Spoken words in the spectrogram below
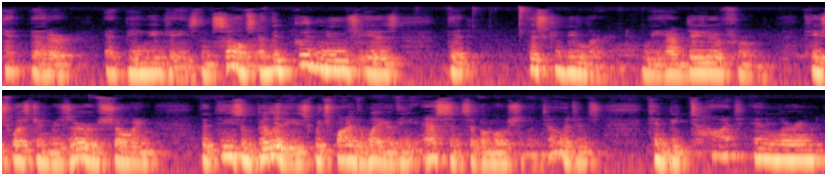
get better at being engaged themselves. And the good news is that this can be learned. We have data from Case Western Reserve showing that these abilities, which by the way are the essence of emotional intelligence, can be taught and learned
